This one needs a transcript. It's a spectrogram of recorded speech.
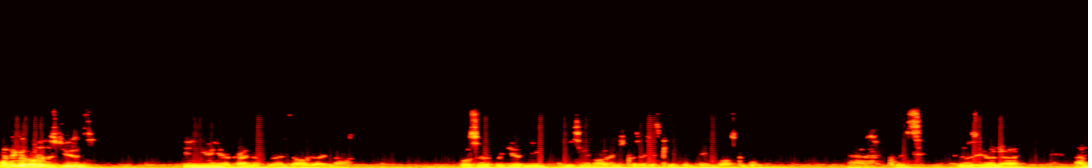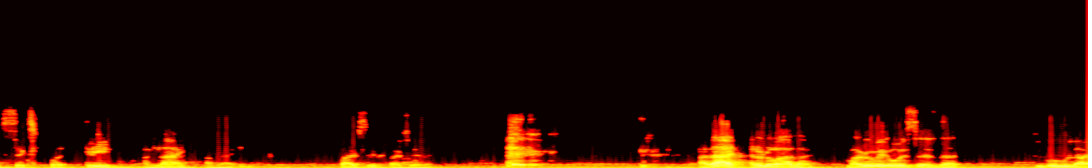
I think a lot of the students in uni are kind of burnt out right now. Also, forgive me, I'm eating an orange because I just came from playing basketball. Because for those who don't know, I'm six foot three. I'm lying. I'm like five six, five seven. I lie. I don't know why I lie. My roommate always says that people who lie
